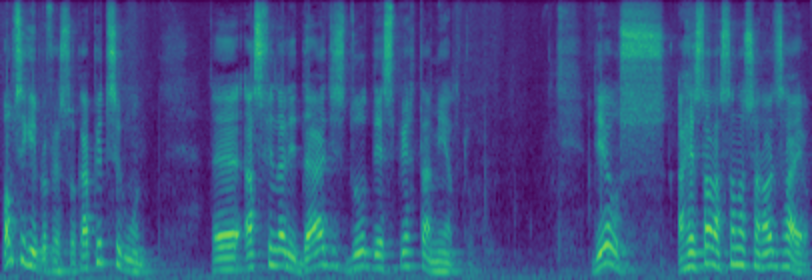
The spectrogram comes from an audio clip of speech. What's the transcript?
Vamos seguir, professor. Capítulo 2. É, as finalidades do despertamento. Deus, a restauração nacional de Israel.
